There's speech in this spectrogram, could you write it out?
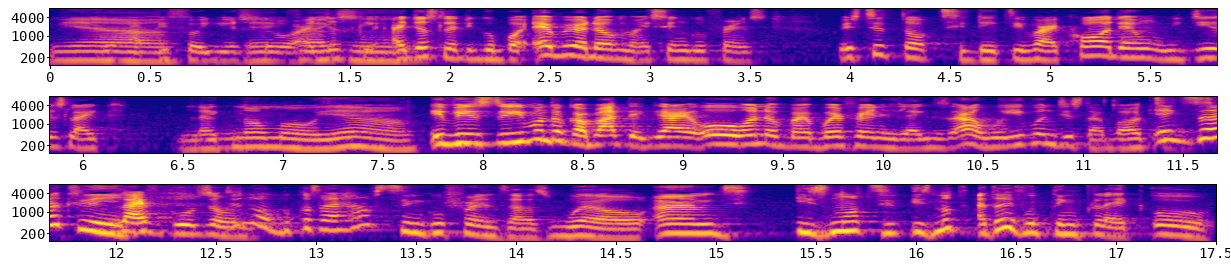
Yeah, happy for you. So I just. I just let it go. But every other of my single friends, we still talk to date. If I call them, we just like, Like normal, yeah. if it's to even talk about the guy, oh, one of my boyfriend is like this, ah, we even just about it. Exactly. Life goes on. Do you know, because I have single friends as well, and it's not, it's not, I don't even think like, oh,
